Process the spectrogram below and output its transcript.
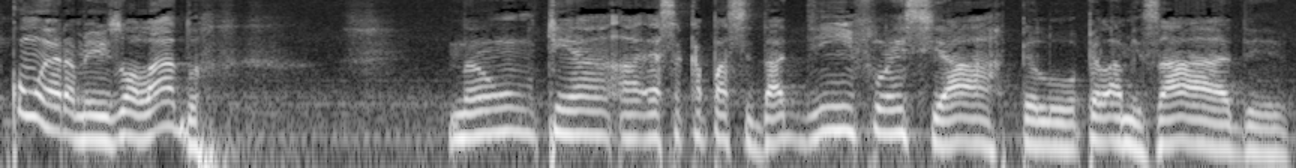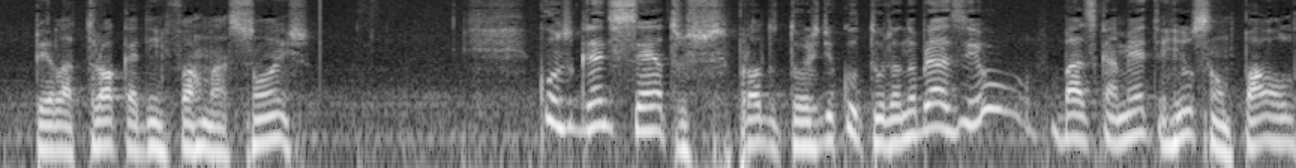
como era meio isolado, não tinha essa capacidade de influenciar pelo, pela amizade, pela troca de informações com os grandes centros produtores de cultura no Brasil, basicamente Rio, São Paulo.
